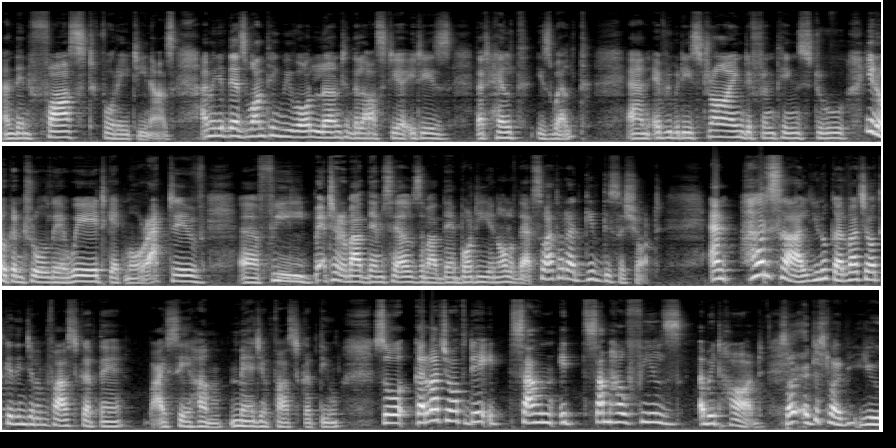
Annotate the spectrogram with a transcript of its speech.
and then fast for 18 hours. I mean, if there's one thing we've all learned in the last year, it is that health is wealth. And everybody's trying different things to, you know, control their weight, get more active, uh, feel better about themselves, about their body, and all of that. So I thought I'd give this a shot. And हर साल यू नो करवा चौथ के दिन जब हम फास्ट करते हैं आई से हम मैं जब फास्ट करती हूँ सो करवा चौथ डे इट साउंड इट सम हाउ फील्स अ बिट हार्ड so uh, just like you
